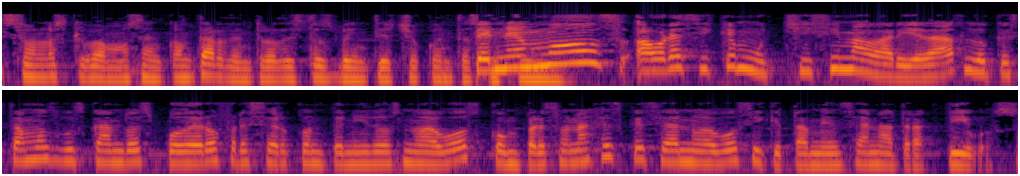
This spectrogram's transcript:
son los que vamos a encontrar dentro de estos 28 cuentos? Tenemos ahora sí que muchísima variedad. Lo que estamos buscando es poder ofrecer contenidos nuevos con personajes que sean nuevos y que también sean atractivos.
